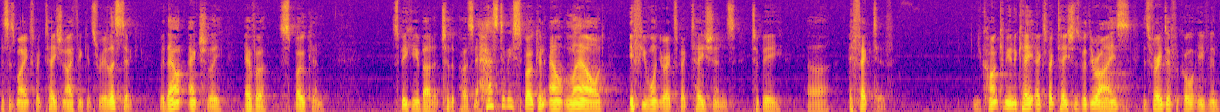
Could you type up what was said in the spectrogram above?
this is my expectation, I think it's realistic, without actually ever spoken, speaking about it to the person. It has to be spoken out loud if you want your expectations to be uh, effective. You can't communicate expectations with your eyes. It's very difficult. Even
